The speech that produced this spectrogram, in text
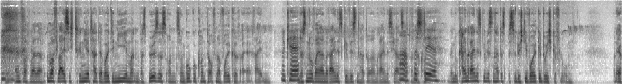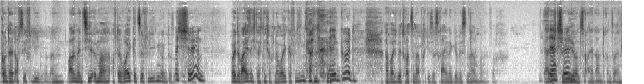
Einfach weil er immer fleißig trainiert hat. Er wollte nie jemandem was Böses und Son Goku konnte auf einer Wolke rei- reiten. Okay. Und das nur, weil er ein reines Gewissen hat oder ein reines Herz Ah, hat. Und er verstehe. Konnte, wenn du kein reines Gewissen hattest, bist du durch die Wolke durchgeflogen. Und er konnte halt auf sie fliegen. Und dann war mein Ziel immer, auf der Wolke zu fliegen. Und das ist, schön. Heute weiß ich, dass ich nicht auf einer Wolke fliegen kann. Ey, gut. Aber ich will trotzdem einfach dieses reine Gewissen haben. Einfach Sehr ehrlich zu schön. mir und zu allen anderen sein.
